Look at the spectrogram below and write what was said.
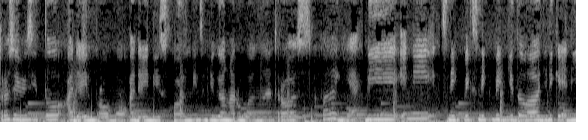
Terus habis itu adain promo adain diskon itu juga ngaruh banget. Terus apa lagi ya? Di ini sneak peek sneak peek gitu loh. Jadi kayak di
